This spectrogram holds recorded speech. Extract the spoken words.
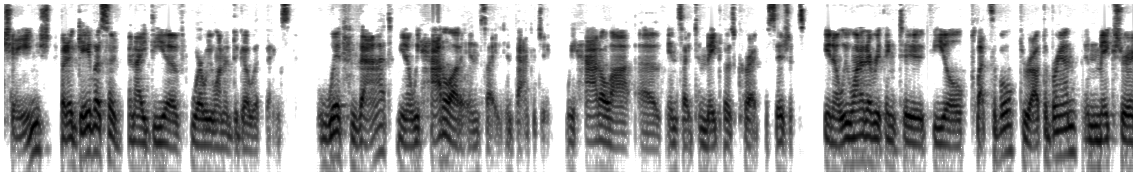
changed, but it gave us a, an idea of where we wanted to go with things. With that, you know, we had a lot of insight in packaging. We had a lot of insight to make those correct decisions. You know, we wanted everything to feel flexible throughout the brand and make sure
